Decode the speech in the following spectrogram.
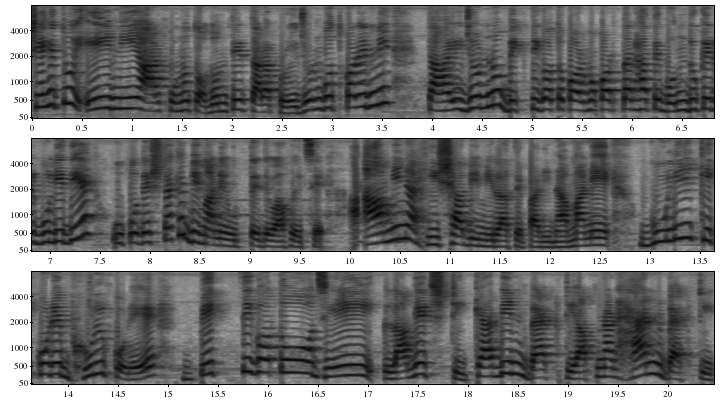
সেহেতু এই নিয়ে আর কোনো তদন্তের তারা প্রয়োজন বোধ করেননি। তাই জন্য ব্যক্তিগত কর্মকর্তার হাতে বন্দুকের গুলি দিয়ে উপদেষ্টাকে বিমানে উঠতে দেওয়া হয়েছে। আমি না হিসাবই মিলাতে পারি না। মানে গুলি কি করে ভুল করে ব্যক্তিগত যেই লাগেজটি, ক্যাবিন ব্যাগটি, আপনার হ্যান্ড ব্যাগটি,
